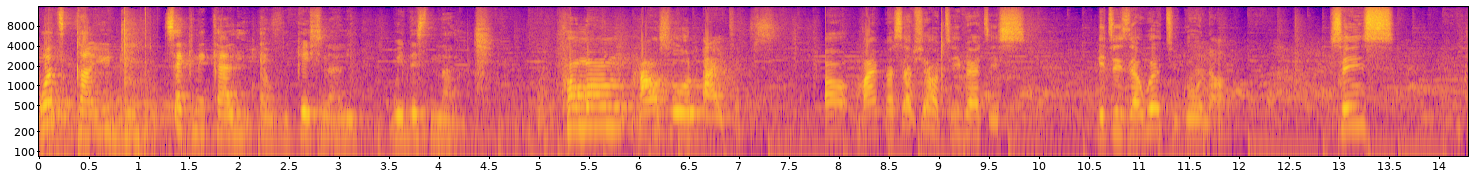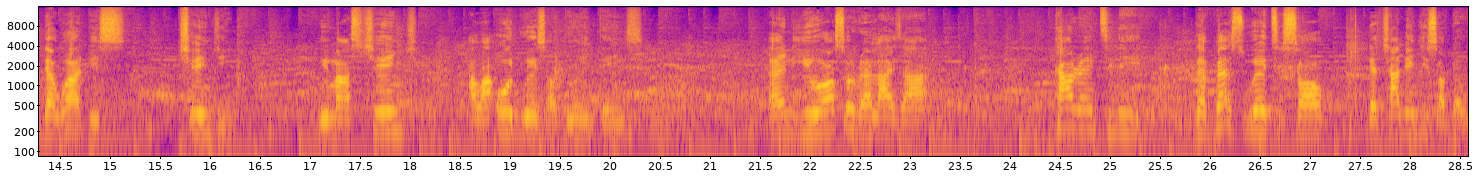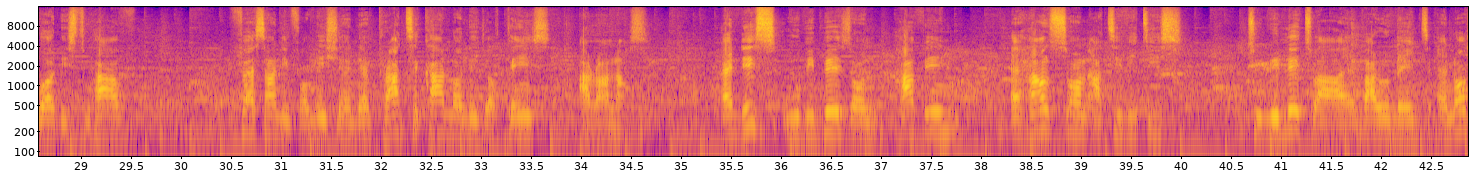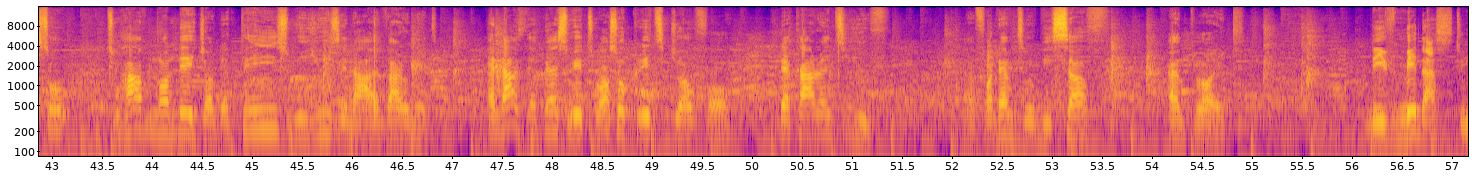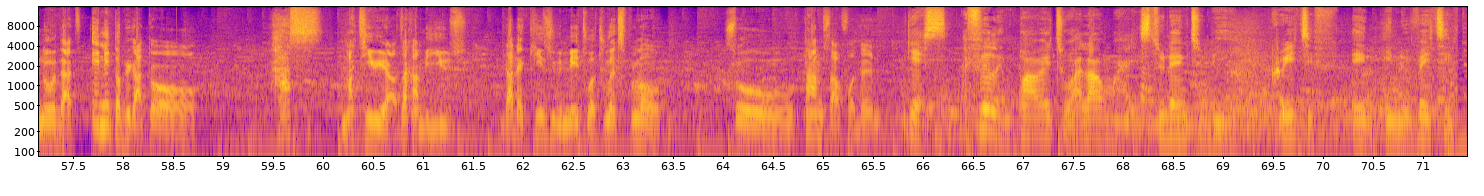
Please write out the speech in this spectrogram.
What can you do technically and vocationally with this knowledge? Common household items. Uh, my perception of TVET is it is the way to go now. Since the world is changing, we must change our old ways of doing things. And you also realize that currently the best way to solve the challenges of the world is to have first-hand information then practical knowledge of things around us. And this will be based on having hands-on activities to relate to our environment and also to have knowledge of the things we use in our environment. And that's the best way to also create job for the current youth and for them to be self-employed. They've made us to know that any topic at all has materials that can be used, that the kids will be made to, to explore. So thumbs up for them. Yes, I feel empowered to allow my students to be creative and innovative.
